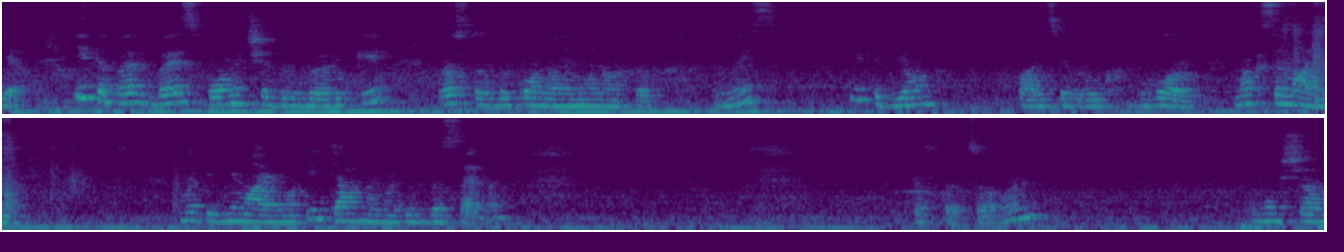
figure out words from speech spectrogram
Є. І тепер без помічі другої руки просто виконуємо нахил вниз і підйом пальців рук вгору. Максимально ми піднімаємо і тягнемо їх до себе. Розпрацьовуємо, тому що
